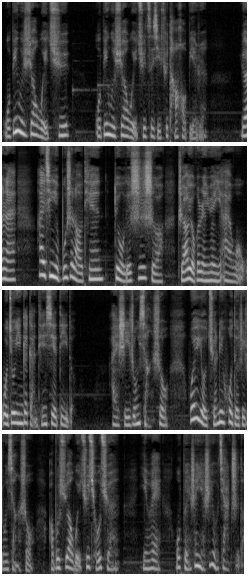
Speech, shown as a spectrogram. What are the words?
我并不需要委屈，我并不需要委屈自己去讨好别人。原来，爱情也不是老天对我的施舍，只要有个人愿意爱我，我就应该感天谢地的。爱是一种享受，我也有权利获得这种享受，而不需要委曲求全，因为我本身也是有价值的。”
